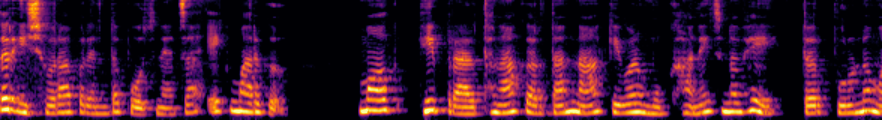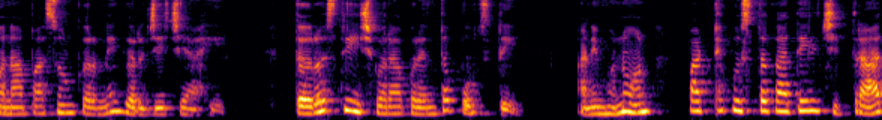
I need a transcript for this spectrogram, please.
तर ईश्वरापर्यंत पोचण्याचा एक मार्ग. मग ही प्रार्थना करताना केवळ मुखानेच नव्हे तर पूर्ण मनापासून करणे गरजेचे आहे. तरच ती ईश्वरापर्यंत पोचते. आणि म्हणून पाठ्यपुस्तकातील चित्रात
